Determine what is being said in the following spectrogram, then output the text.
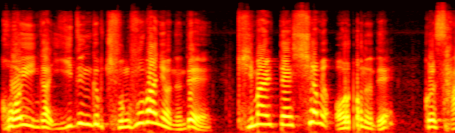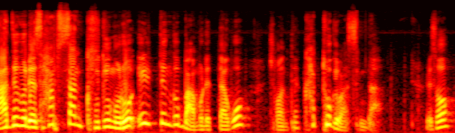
거의 그러니까 2등급 중후반이었는데 기말 때 시험이 어려웠는데 그걸 4등을 해서 합산 9등으로 1등급 마무리했다고 저한테 카톡이 왔습니다. 그래서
